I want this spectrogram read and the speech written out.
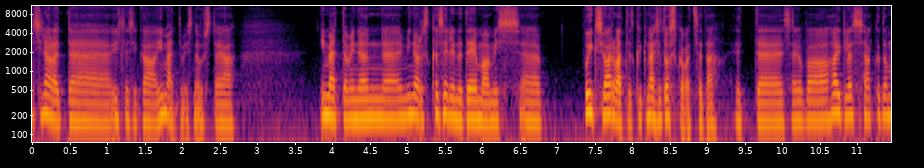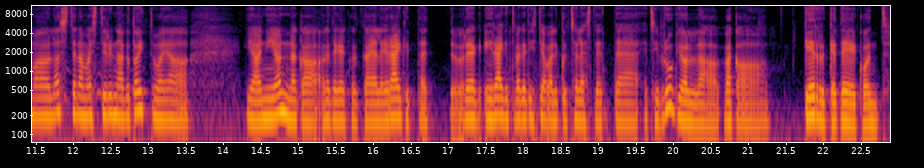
sina oled äh, ühtlasi ka imetamisnõustaja. imetamine on minu arust ka selline teema, mis võiks ju arvata, et kõik naised oskavad seda, et äh, sa juba haiglas hakkad oma last enamasti rinnaga toituma ja ja nii on, aga, aga tegelikult ka jälle ei räägita, et ei räägita väga tihti avalikult sellest, et, et see ei pruugi olla väga kerge teekond.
